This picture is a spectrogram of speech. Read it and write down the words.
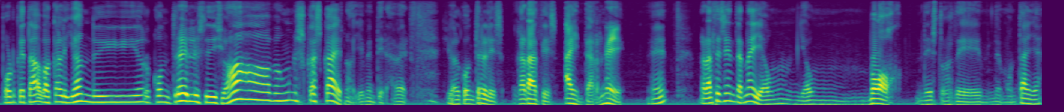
porque estaba caleando y encontréles y dice, ah, unos cascaes. No, es mentira, a ver, yo encontréles gracias a internet, ¿eh? gracias a internet y a un, blog de estos de montaña,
